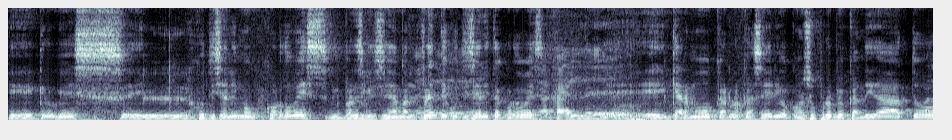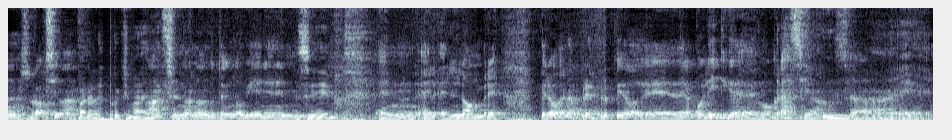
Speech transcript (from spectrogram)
eh, creo que es el justicialismo cordobés, me parece que se llama, el Frente Justicialista Cordobés. Acá el de... que armó Carlos Caserio con sus propios candidatos. ¿Para las próximas? Ah, elecciones. no, no, tengo bien en, en el, nombre. Pero bueno, pero es propio de, la política y de la democracia. O mm. sea, eh,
